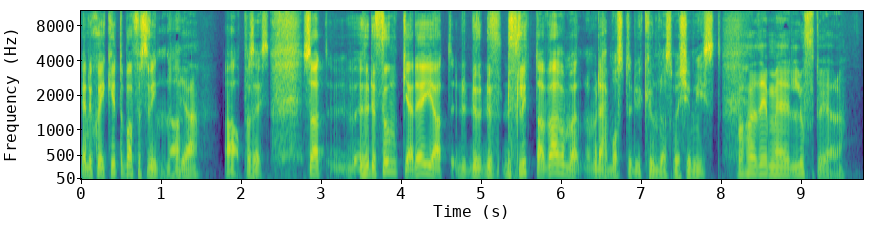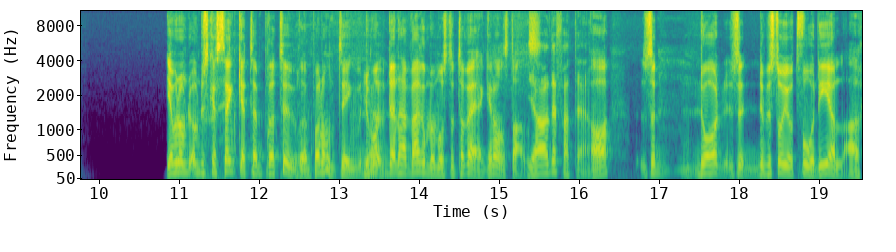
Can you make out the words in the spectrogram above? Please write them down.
energi kan ju inte bara försvinna. Ja. Ja, precis. Så att hur det funkar det är ju att du, du, du flyttar värmen, men det här måste du kunna som är kemist. Vad har det med luft att göra? Ja men om, du- om du ska sänka temperaturen på någonting, du, Ja. må- den här värmen måste ta vägen någonstans. Ja, det fattar jag. Ja, så, då, har- så det består ju av två delar.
